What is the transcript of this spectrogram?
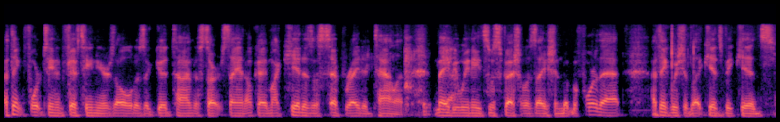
I think 14 and 15 years old is a good time to start saying, okay, my kid is a separated talent. Maybe yeah. we need some specialization conversation. But before that, I think we should let kids be kids.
